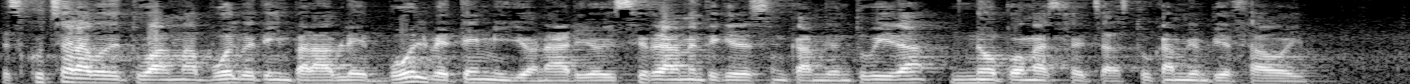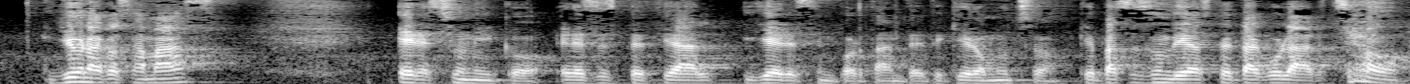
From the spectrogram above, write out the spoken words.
Escucha la voz de tu alma, vuélvete imparable, vuélvete millonario y si realmente quieres un cambio en tu vida, no pongas fechas, tu cambio empieza hoy. Y una cosa más, Eres único, eres especial y eres importante. Te quiero mucho. Que pases un día espectacular. Chao.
